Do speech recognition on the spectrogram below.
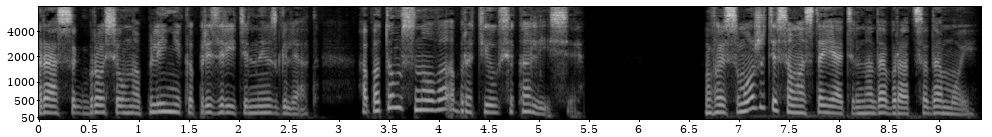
Рассек бросил на пленника презрительный взгляд, а потом снова обратился к Алисе. Вы сможете самостоятельно добраться домой?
